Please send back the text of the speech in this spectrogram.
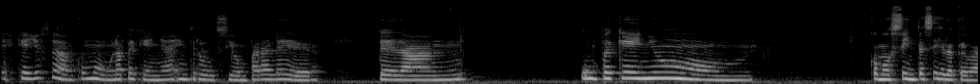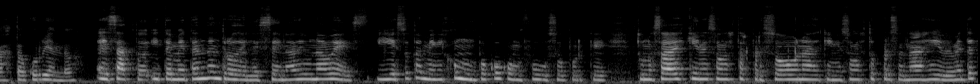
es que ellos te dan como una pequeña introducción para leer, te dan un pequeño como síntesis de lo que va a estar ocurriendo. Exacto, y te meten dentro de la escena de una vez. Y eso también es como un poco confuso porque tú no sabes quiénes son estas personas, quiénes son estos personajes. Y obviamente,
